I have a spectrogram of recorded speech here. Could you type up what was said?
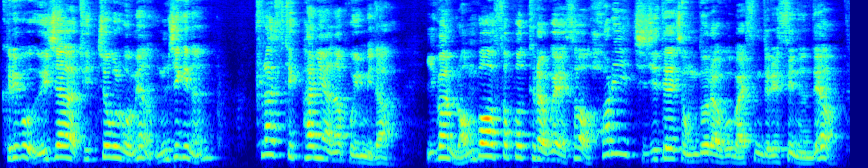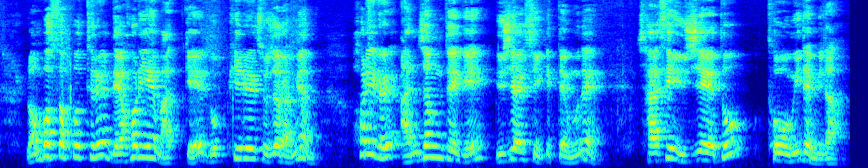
그리고 의자 뒤쪽을 보면 움직이는 플라스틱 판이 하나 보입니다. 이건 lumbar support라고 해서 허리 지지대 정도라고 말씀드릴 수 있는데요. lumbar support를 내 허리에 맞게 높이를 조절하면 허리를 안정되게 유지할 수 있기 때문에 자세 유지에도 도움이 됩니다.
